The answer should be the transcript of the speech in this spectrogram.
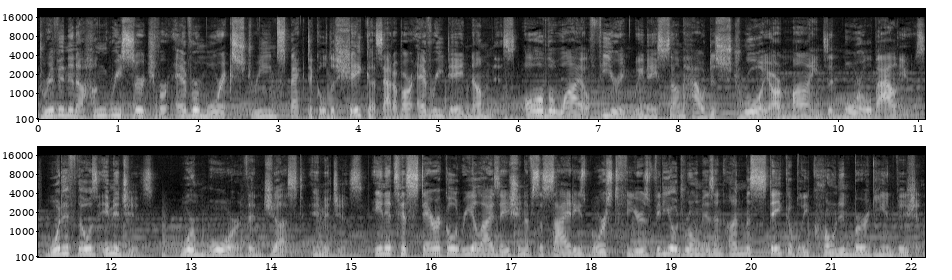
driven in a hungry search for ever more extreme spectacle to shake us out of our everyday numbness, all the while fearing we may somehow destroy our minds and moral values. What if those images were more than just images. In its hysterical realization of society's worst fears, Videodrome is an unmistakably Cronenbergian vision,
